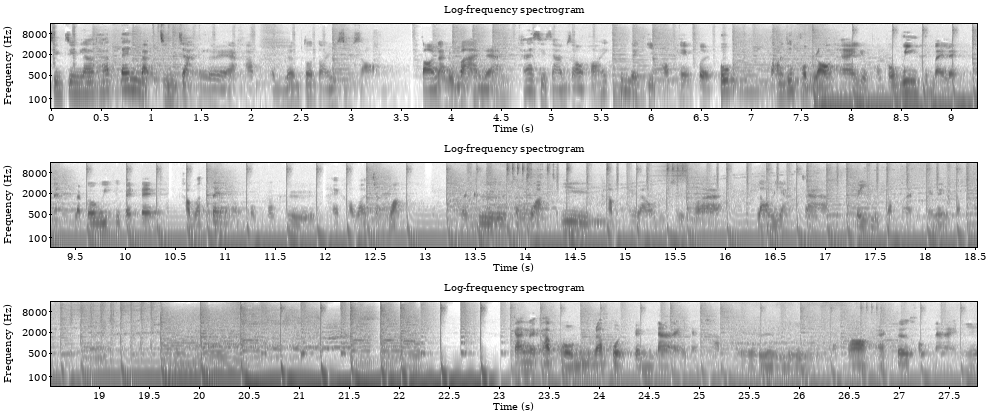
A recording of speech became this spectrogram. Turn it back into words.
จริง ๆ แล้วถ้าเต้นแบบจริงจังเลยอะครับ ผมเริ่มต้นตอนอายุ12 ตอนอนุบาลเนี่ย5 4 3 2เขาให้ขึ้นเวทีพอเพลงเปิดปุ๊บ ตอนที่ผมร้องไห้อยู่ผมก็วิ่งขึ้นไปเลยนะแล้วก็วิ่งขึ้นไปเต้นคำว่าเต้นของผมก็คือ ให้คำว่าจังหวะมันคือจังหวะที่ทำให้เรารู้สึกว่าเราอยากจะไปอยู่กับมันไปเล่นกับมัน กั้งนะครับ ผมรับบทเป็นนายนะครับในเรื่องนี้แล้วก็คาแรคเตอร์ของนายนี้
